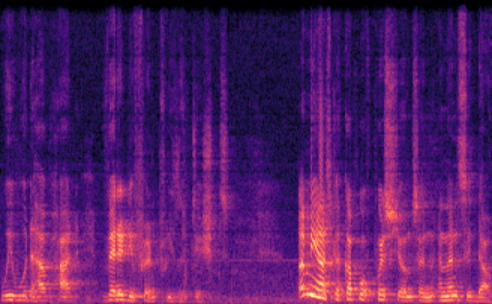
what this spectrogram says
we would have had very different presentations. Let me ask a couple of questions and, and then sit down.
